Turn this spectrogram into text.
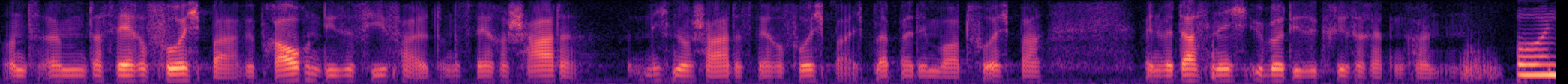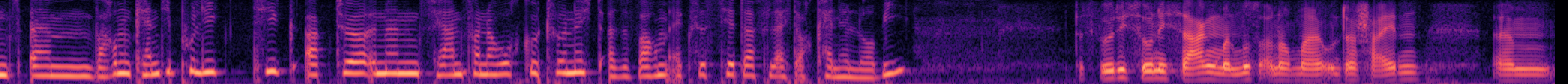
Und ähm, das wäre furchtbar. Wir brauchen diese Vielfalt und es wäre schade. Nicht nur schade, es wäre furchtbar. Ich bleibe bei dem Wort furchtbar wenn wir das nicht über diese Krise retten könnten. Und ähm, warum kennt die Politik AkteurInnen fern von der Hochkultur nicht? Also warum existiert da vielleicht auch keine Lobby? Das würde ich so nicht sagen. Man muss auch nochmal unterscheiden. Ähm,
